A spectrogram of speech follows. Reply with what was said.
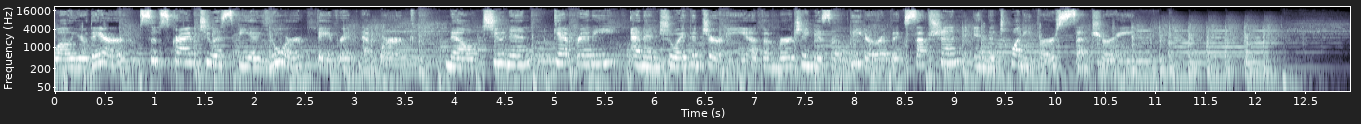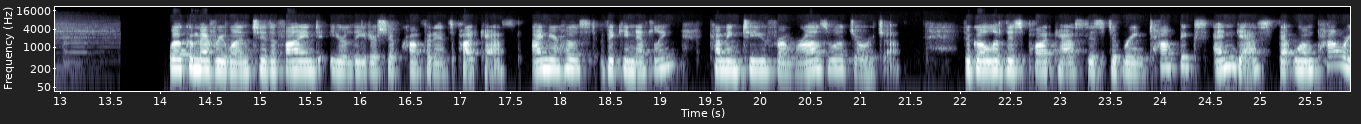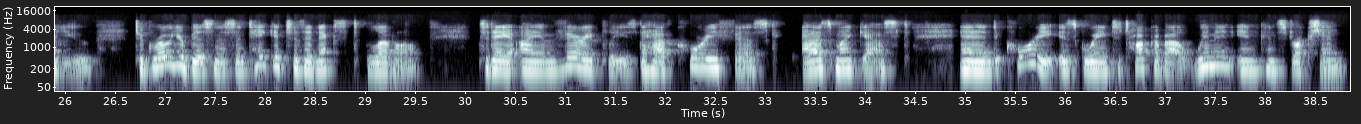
While you're there, subscribe to us via your favorite network. Now, tune in, get ready, and enjoy the journey of emerging as a leader of exception in the 21st century. Welcome, everyone, to the Find Your Leadership Confidence podcast. I'm your host, Vicki Nedling, coming to you from Roswell, Georgia. The goal of this podcast is to bring topics and guests that will empower you to grow your business and take it to the next level. Today, I am very pleased to have Cory Fisk as my guest. And Cory is going to talk about women in construction.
